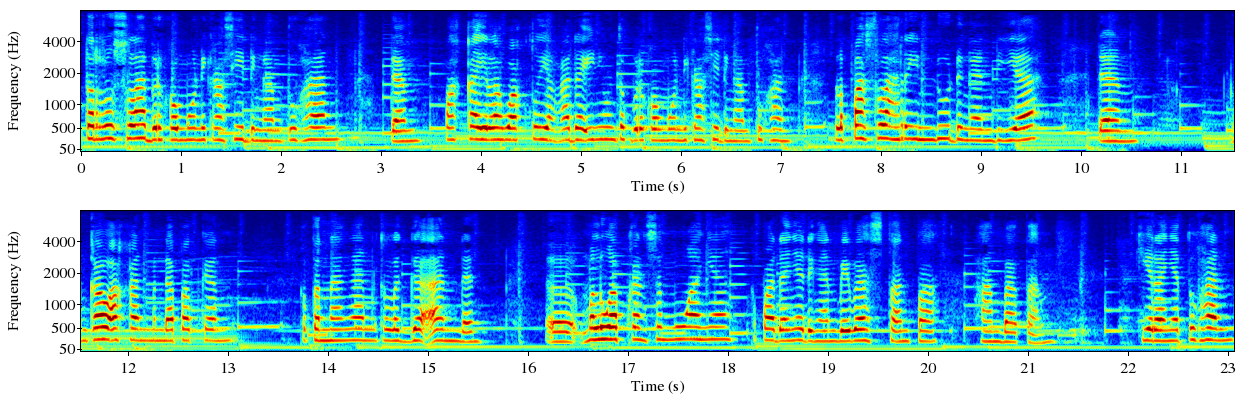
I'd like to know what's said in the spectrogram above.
Teruslah berkomunikasi dengan Tuhan dan pakailah waktu yang ada ini untuk berkomunikasi dengan Tuhan. Lepaslah rindu dengan Dia, dan engkau akan mendapatkan ketenangan, kelegaan, dan e, meluapkan semuanya kepadanya dengan bebas tanpa hambatan. Kiranya Tuhan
